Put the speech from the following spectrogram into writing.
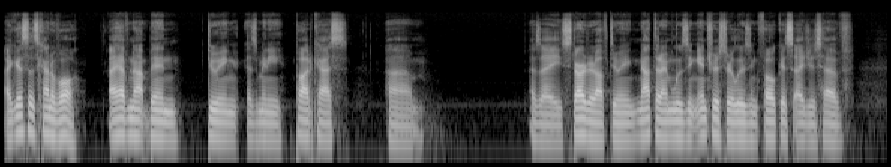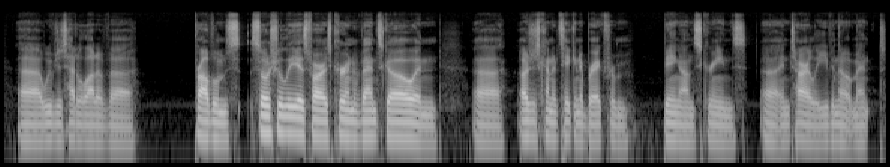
I guess that's kind of all. I have not been doing as many podcasts um, as I started off doing. Not that I'm losing interest or losing focus. I just have, uh, we've just had a lot of uh, problems socially as far as current events go, and uh, I was just kind of taking a break from being on screens uh, entirely, even though it meant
